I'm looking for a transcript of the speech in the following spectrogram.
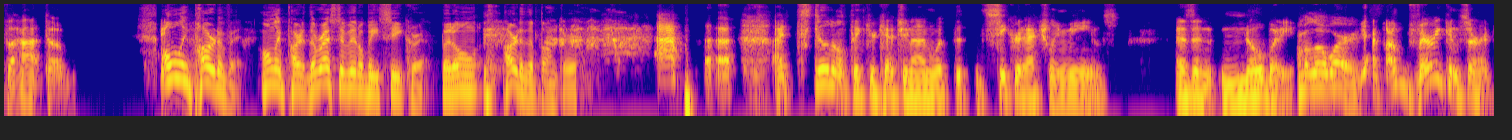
the hot tub. Only part of it. Only part. The rest of it will be secret, but only part of the bunker. I still don't think you're catching on what the secret actually means. As in, nobody. I'm a little worried. Yeah, I'm very concerned.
